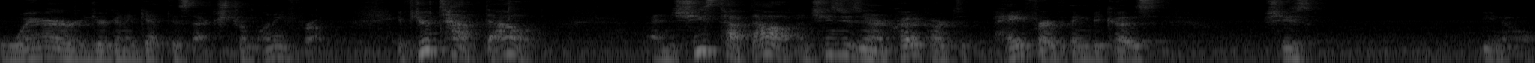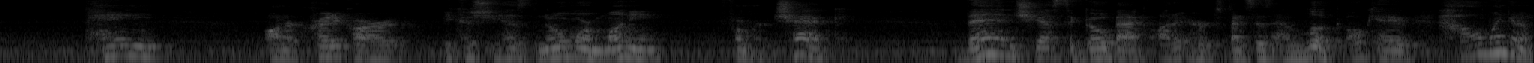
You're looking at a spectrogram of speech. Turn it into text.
where you're going to get this extra money from. If you're tapped out and she's tapped out and she's using her credit card to pay for everything because she's you know paying on her credit card because she has no more money from her check then she has to go back, audit her expenses, and look, okay, how am I gonna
